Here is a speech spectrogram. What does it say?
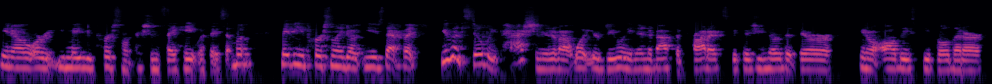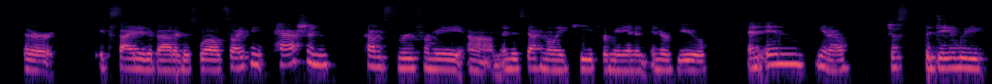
you know, or you maybe personally, I shouldn't say hate what they sell, but maybe you personally don't use that, but you can still be passionate about what you're doing and about the products because you know that there are, you know, all these people that are that are excited about it as well. So I think passion comes through for me um, and is definitely key for me in an interview and in, you know, just the daily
